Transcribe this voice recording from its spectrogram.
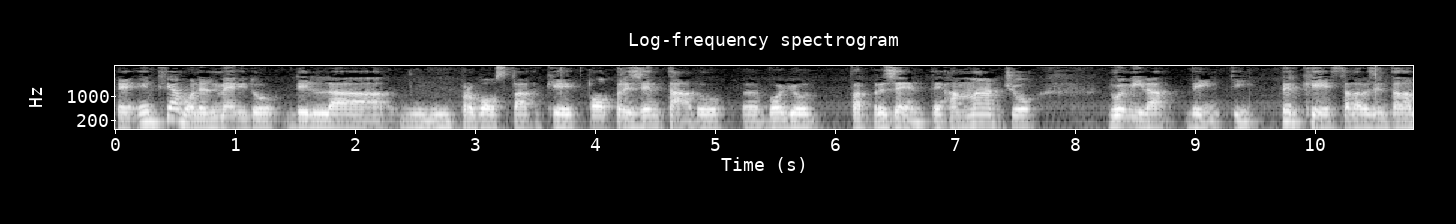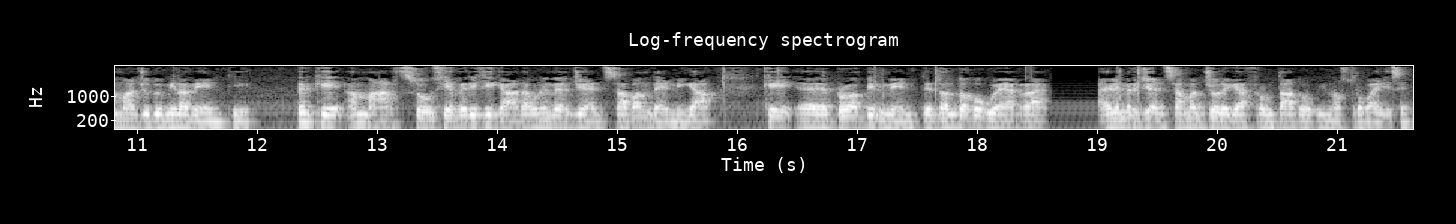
eh, entriamo nel merito della mh, proposta che ho presentato, eh, voglio far presente, a maggio 2020. Perché è stata presentata a maggio 2020? Perché a marzo si è verificata un'emergenza pandemica che eh, probabilmente dal dopoguerra è l'emergenza maggiore che ha affrontato il nostro paese.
